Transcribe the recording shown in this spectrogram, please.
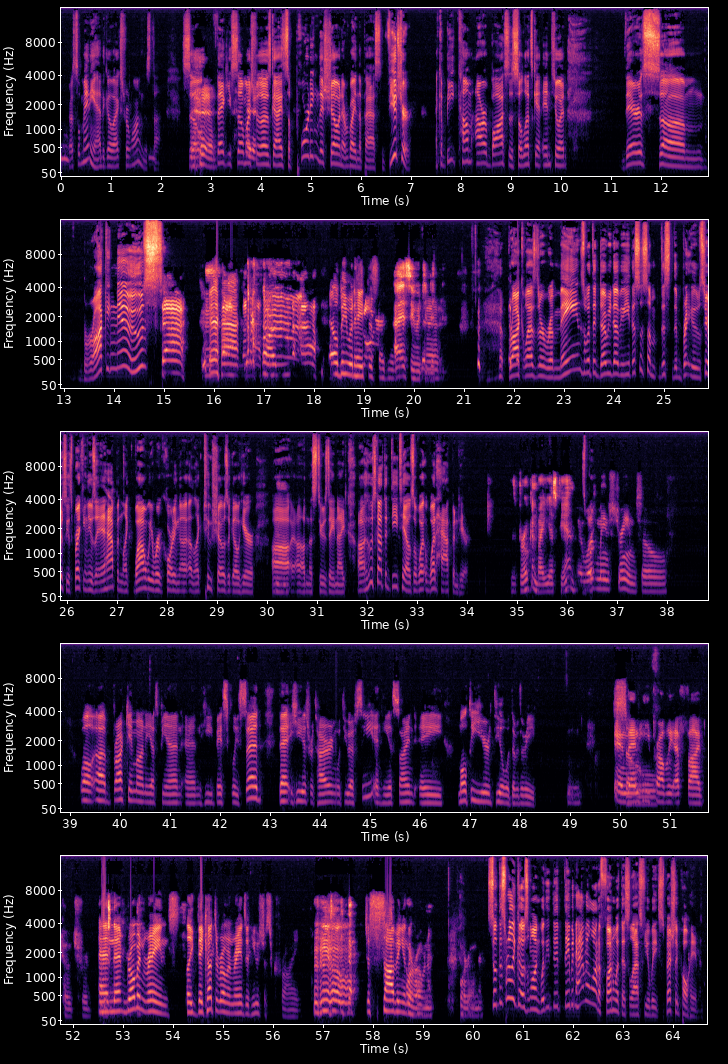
WrestleMania had to go extra long this time. So thank you so much for those guys supporting this show and everybody in the past and future that could become our bosses. So let's get into it. There's some brocking news. Ah! LB would hate this segment. I see what you did. Brock Lesnar remains with the WWE. This is some this the break, seriously, it's breaking news. It happened like while we were recording uh, like two shows ago here uh, on this Tuesday night. Uh, who's got the details of what what happened here? It's broken by ESPN. It was mainstream, so Well, uh, Brock came on ESPN and he basically said that he is retiring with UFC and he has signed a multi-year deal with WWE. And then he probably F five coach for And then Roman Reigns, like they cut to Roman Reigns and he was just crying, just sobbing in the corner. Roman. Poor Roman. So this really goes along with they- they've been having a lot of fun with this last few weeks, especially Paul Heyman.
